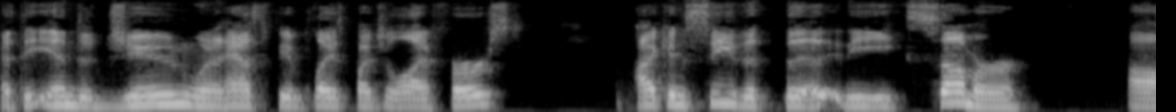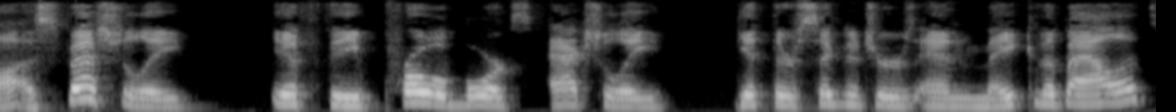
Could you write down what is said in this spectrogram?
at the end of June, when it has to be in place by July 1st, I can see that the the summer, uh, especially if the pro aborts actually get their signatures and make the ballot,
